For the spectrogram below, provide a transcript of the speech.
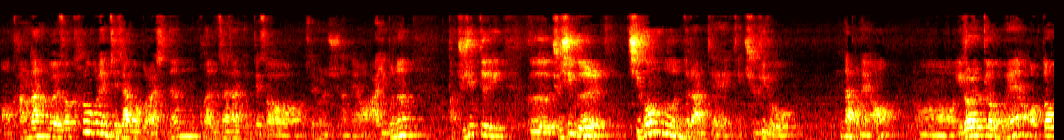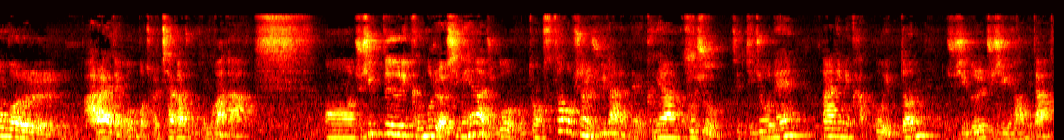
어, 강남구에서 프로그램 제작업을 하시는 권 사장님께서 질문을 주셨네요. 아 이분은 주식들이 그 주식을 직원분들한테 이렇게 주기로 했나 보네요. 어, 이럴 경우에 어떤 거를 알아야 되고 뭐 절차가 좀 궁금하다. 어, 주식들이 근무를 열심히 해가지고 보통 스톡 옵션을 주기도 하는데 그냥 구주, 즉 기존에 사장님이 갖고 있던 주식을 주시기도 합니다.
